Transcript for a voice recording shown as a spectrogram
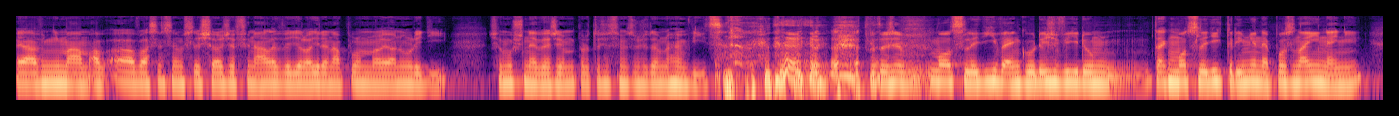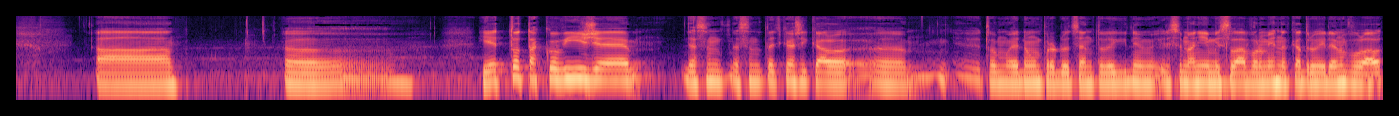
A já vnímám, a, a vlastně jsem slyšel, že v finále vidělo 1,5 milionu lidí, čemuž nevěřím, protože si myslím, že to je mnohem víc. protože moc lidí venku, když výjdu, tak moc lidí, kteří mě nepoznají, není. A uh, je to takový, že já jsem, já jsem to teďka říkal uh, tomu jednomu producentovi, kdy, když jsem na něj myslel a on mi hnedka druhý den volal,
